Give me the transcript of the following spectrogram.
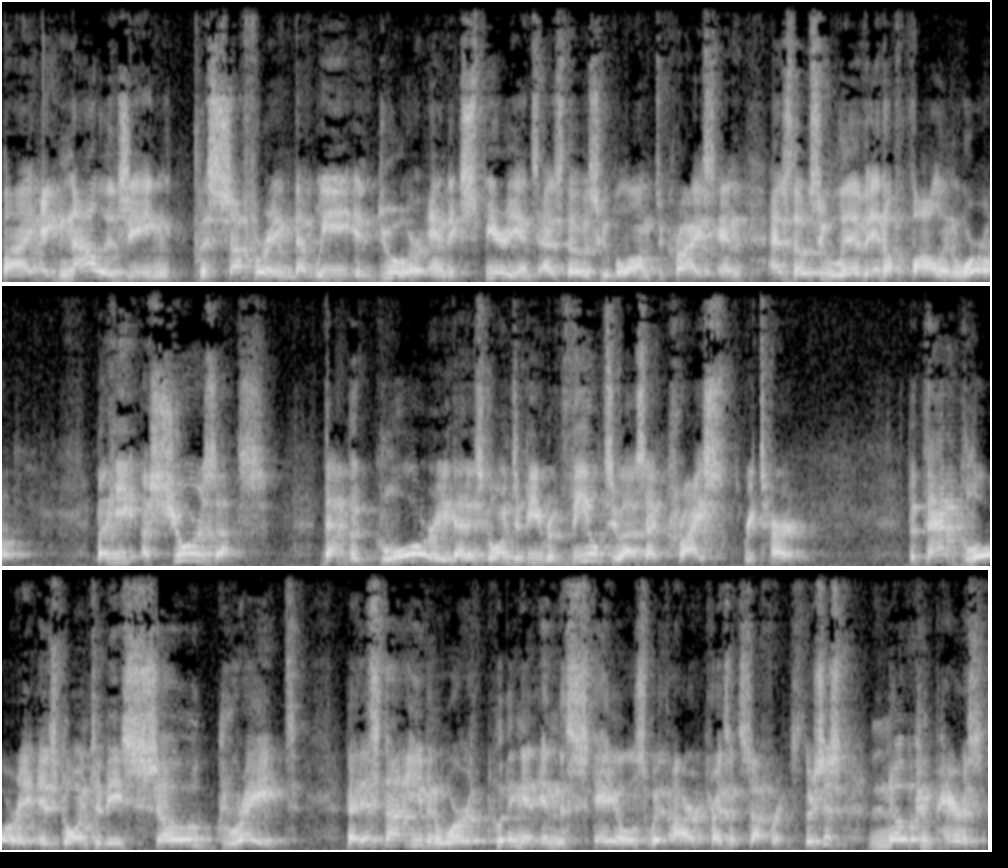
by acknowledging the suffering that we endure and experience as those who belong to Christ and as those who live in a fallen world. But he assures us that the glory that is going to be revealed to us at Christ's return, that that glory is going to be so great that it's not even worth putting it in the scales with our present sufferings. There's just no comparison.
